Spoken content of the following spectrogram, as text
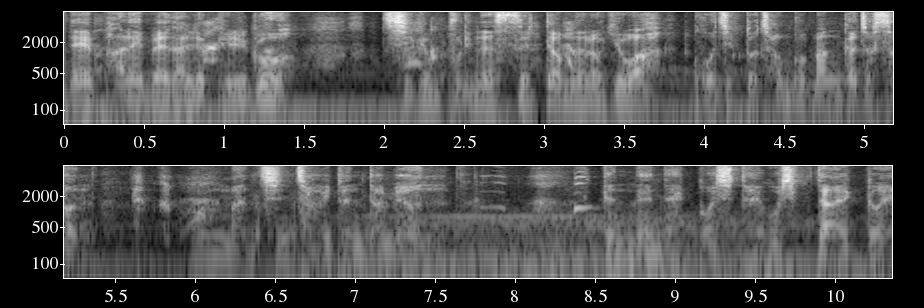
내 발에 매달려 빌고 지금 부리는 쓸데없는 어기와 고집도 전부 망가져선 억만진창이 된다면 끝내 내 것이 되고 싶다 할 거야.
